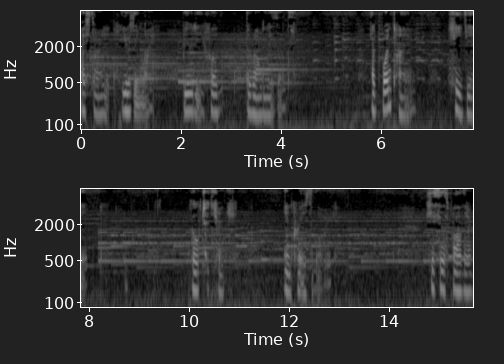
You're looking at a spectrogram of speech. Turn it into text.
I started using my beauty for the wrong reasons. At one time, she did go to church and praise the Lord. She says, Father,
